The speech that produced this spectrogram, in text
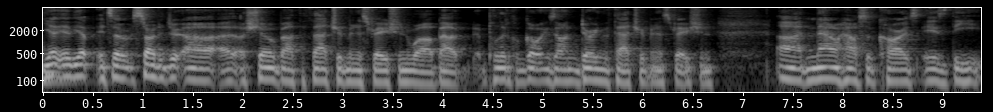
Yep, yep, yep. It's a started uh, a- a show about the Thatcher administration, well, about political goings on during the Thatcher administration. Uh, now, House of Cards is the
